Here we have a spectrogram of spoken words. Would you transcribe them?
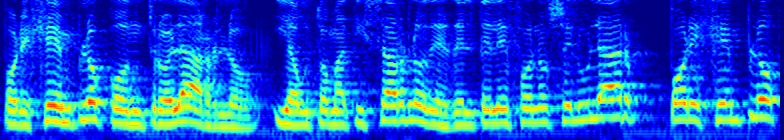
por ejemplo, controlarlo y automatizarlo desde el teléfono celular, por ejemplo,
